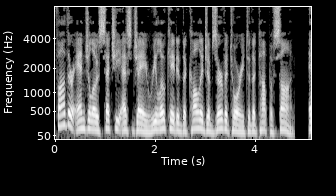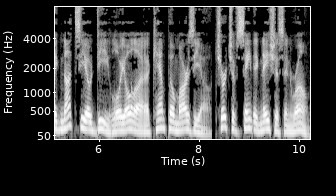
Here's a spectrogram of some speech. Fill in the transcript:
Father Angelo Secchi S.J. relocated the college observatory to the top of San Ignazio di Loyola a Campo Marzio Church of St. Ignatius in Rome.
